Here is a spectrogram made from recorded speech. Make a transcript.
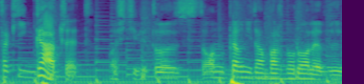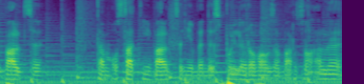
taki gadżet właściwie, to jest, on pełni tam ważną rolę w walce, tam ostatniej walce, nie będę spoilerował za bardzo, ale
